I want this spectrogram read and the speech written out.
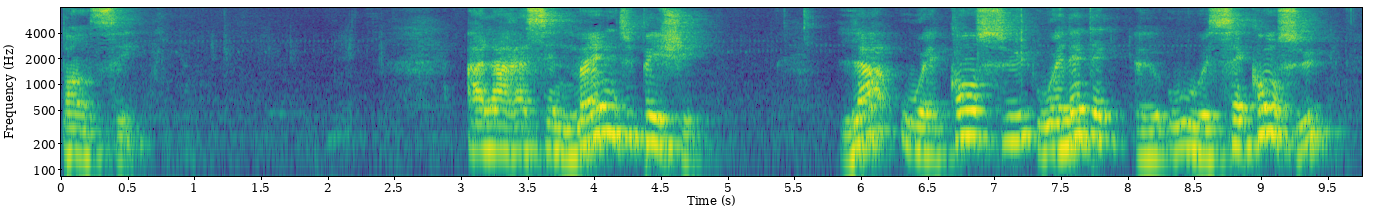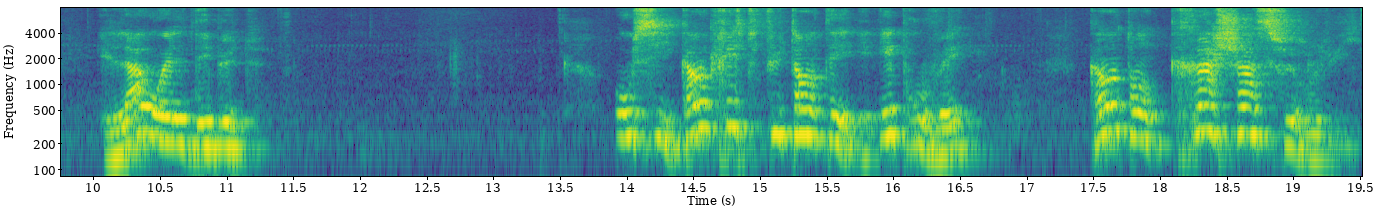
pensées. À la racine même du péché, là où est où elle est, euh, c'est conçu, et là où elle débute. Aussi, quand Christ fut tenté et éprouvé, quand on cracha sur lui,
